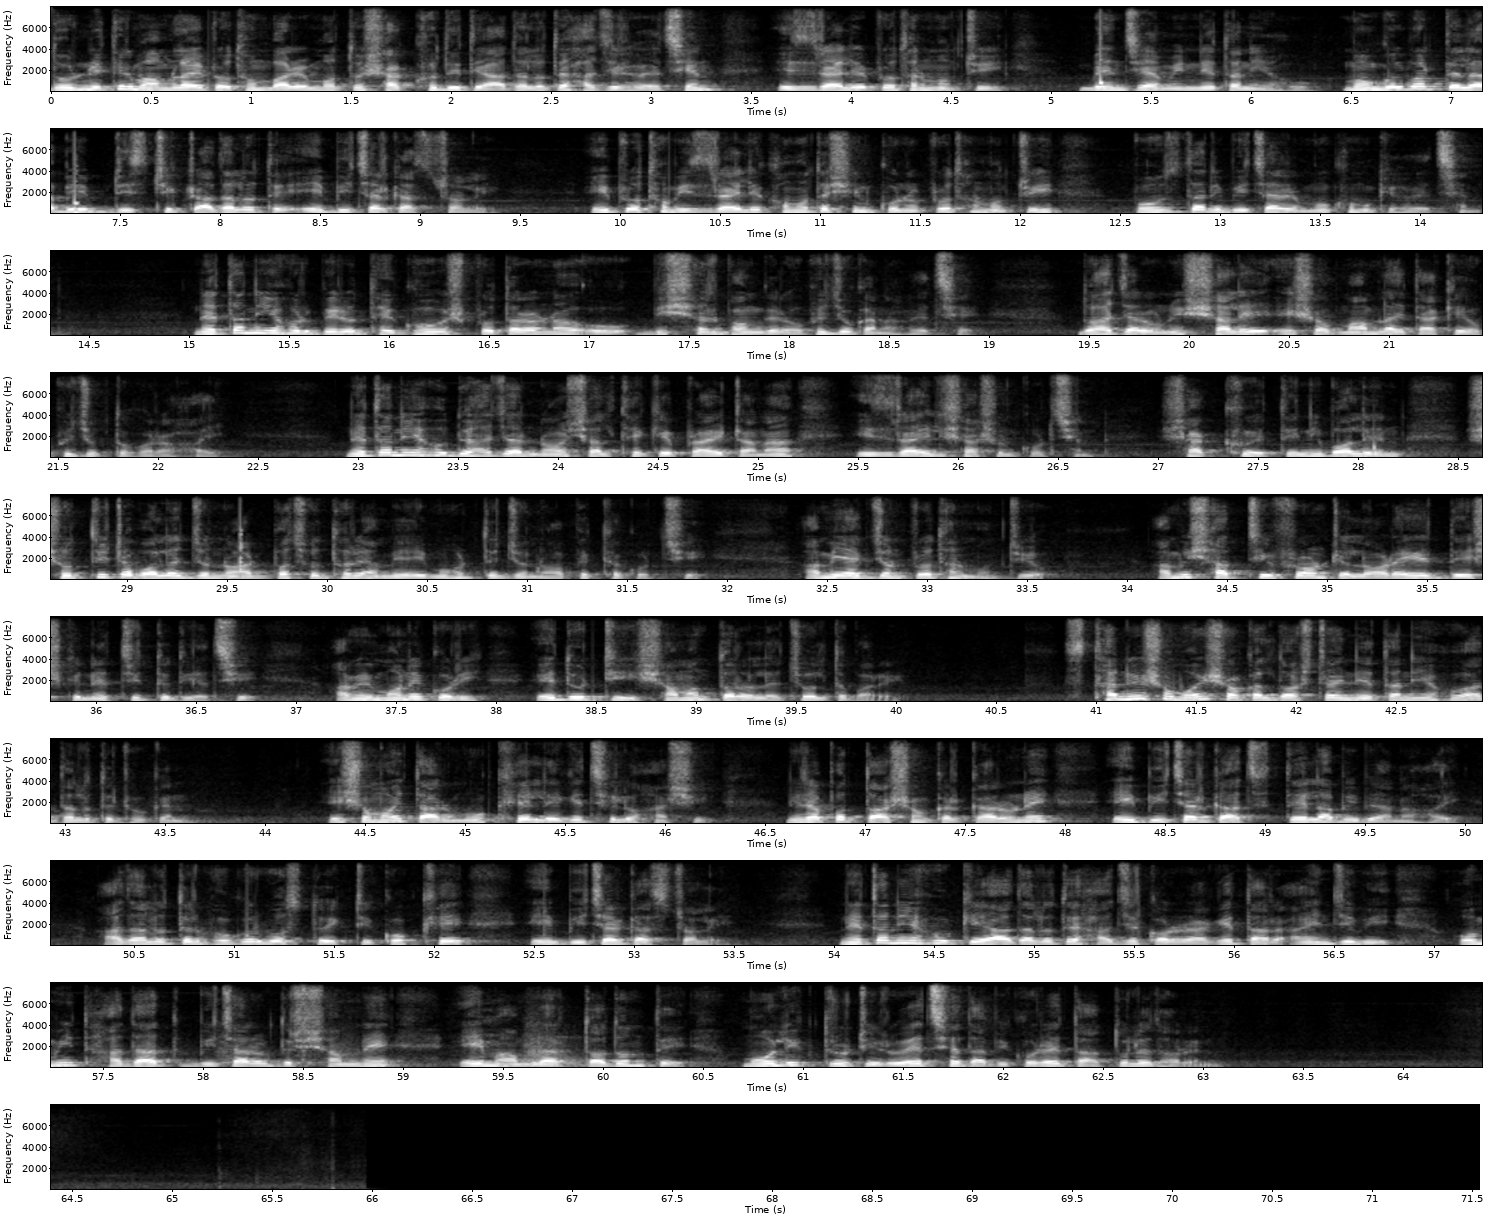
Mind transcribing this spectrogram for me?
দুর্নীতির মামলায় প্রথমবারের মতো সাক্ষ্য দিতে আদালতে হাজির হয়েছেন ইসরায়েলের প্রধানমন্ত্রী বেঞ্জামিন নেতানিয়াহু। মঙ্গলবার তেলাবিব ডিস্ট্রিক্ট আদালতে এই বিচার কাজ চলে। এই প্রথম ইসরায়েলে ক্ষমতাসীন কোনো প্রধানমন্ত্রী ফৌজদারি বিচারের মুখোমুখি হয়েছেন। নেতানিয়াহুর বিরুদ্ধে ঘোষ, প্রতারণা ও বিশ্বাসভঙ্গের অভিযোগ আনা হয়েছে। দু হাজার উনিশ সালে এসব মামলায় তাকে অভিযুক্ত করা হয়। নেতানিয়াহু দু হাজার নয় সাল থেকে প্রায় টানা ইসরায়েল শাসন করছেন। সাক্ষ্যে তিনি বলেন, সত্যিটা বলার জন্য আট বছর ধরে আমি এই মুহূর্তের জন্য অপেক্ষা করছি। আমি একজন প্রধানমন্ত্রীও। আমি সাতটি ফ্রন্টে লড়াইয়ের দেশকে নেতৃত্ব দিয়েছি। আমি মনে করি এ দুটি সমান্তরালে চলতে পারে। স্থানীয় সময় সকাল দশটায় নেতানিয়াহু আদালতে ঢোকেন। এ সময় তার মুখে লেগেছিল হাসি। নিরাপত্তা আশঙ্কার কারণে এই বিচার কাজ তেল আবিবে আনা হয়। আদালতের ভূগর্ভস্থ একটি কক্ষে এই বিচার কাজ চলে। নেতানিয়াহুকে আদালতে হাজির করার আগে তার আইনজীবী অমিত হাদাদ বিচারকদের সামনে এই মামলার তদন্তে মৌলিক ত্রুটি রয়েছে দাবি করে তা তুলে ধরেন।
